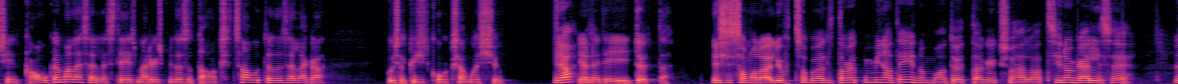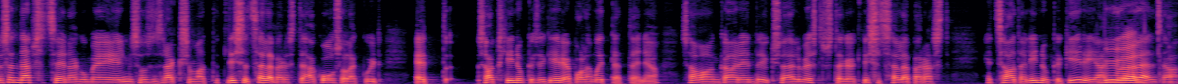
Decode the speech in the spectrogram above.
sind kaugemale sellest eesmärgist, mida sa tahaksid saavutada sellega, kui sa küsid kogu aeg samu asju ja, ja need ei tööta. ja siis samal ajal juht saab öelda, et aga et mina teen oma töötajaga üks-ühele, vaata siin on ka jälle see. no see on täpselt see, nagu me eelmises osas rääkisime, vaata, et lihtsalt sellepärast teha koosolekuid, et saaks linnukese kirja, pole mõtet, on ju. sama on ka nende üks-ühele vestlustega, et lihtsalt sellepärast, et saada linnuke kirja ja öelda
